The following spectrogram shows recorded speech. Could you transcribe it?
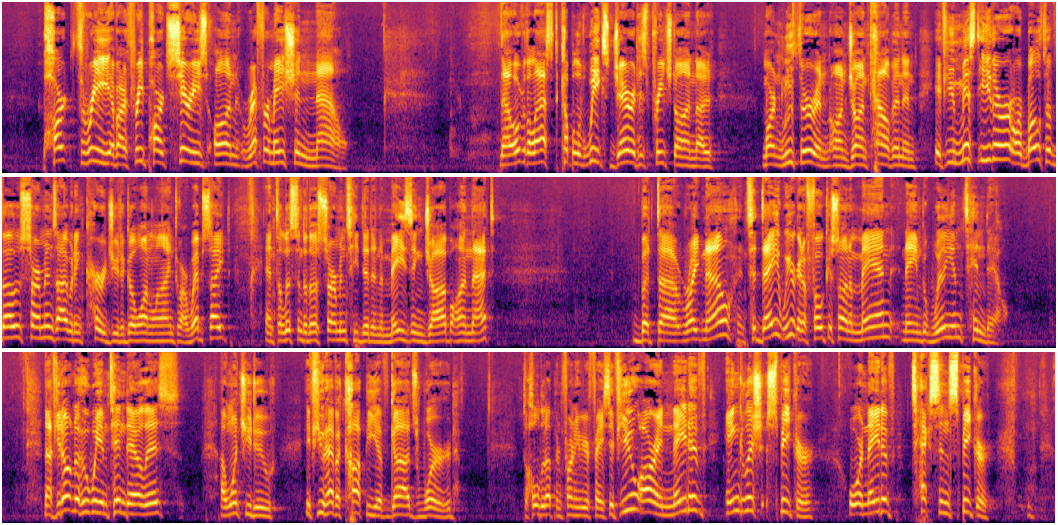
part three of our three part series on Reformation Now. Now, over the last couple of weeks, Jared has preached on. Uh, Martin Luther and on John Calvin. And if you missed either or both of those sermons, I would encourage you to go online to our website and to listen to those sermons. He did an amazing job on that. But uh, right now and today, we are going to focus on a man named William Tyndale. Now, if you don't know who William Tyndale is, I want you to, if you have a copy of God's Word, to hold it up in front of your face. If you are a native English speaker or native Texan speaker,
